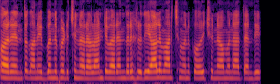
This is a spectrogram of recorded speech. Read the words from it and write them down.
వారు ఎంతగానో ఇబ్బంది పెడుచున్నారు. అలాంటి వారందరి హృదయాలు మార్చమని కోరుచున్నాము నా తండ్రి.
